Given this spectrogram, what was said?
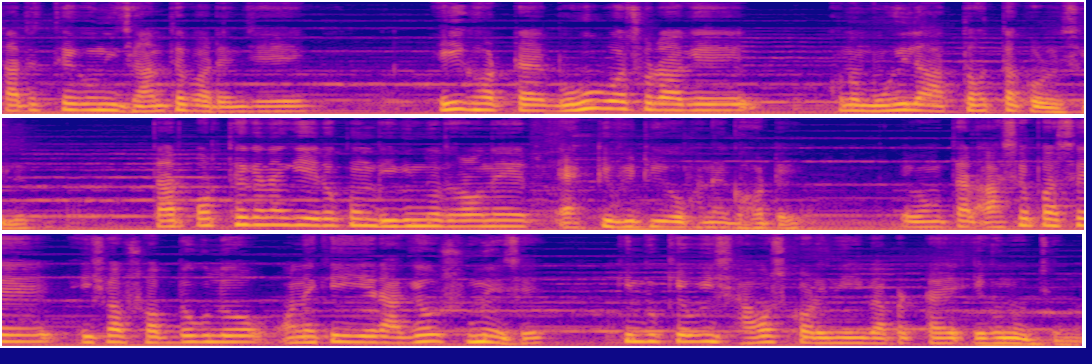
তাদের থেকে উনি জানতে পারেন যে, এই ঘরটায় বহু বছর আগে কোনো মহিলা আত্মহত্যা করেছিলেন। তারপর থেকে নাকি এরকম বিভিন্ন ধরনের অ্যাক্টিভিটি ওখানে ঘটে। এবং তার আশেপাশে এই সব শব্দগুলো অনেকেই এর আগেও শুনেছে, কিন্তু কেউই সাহস করেনি এই ব্যাপারটায় এগোনোর জন্য।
